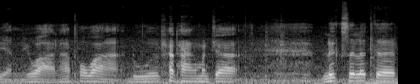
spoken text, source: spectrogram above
ปลี่ยนดีกว่านะครับ เพราะว่าดูท่าทางมันจะลึกซะเหลือเกิน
